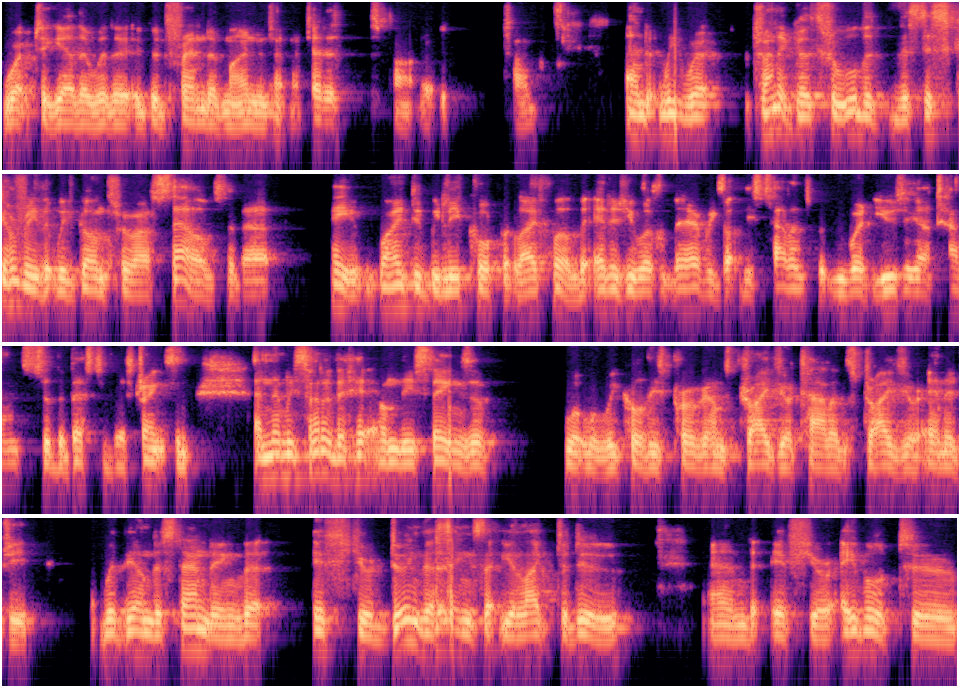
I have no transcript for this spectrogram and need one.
work together with a, a good friend of mine, in fact, my tennis partner at the time. And we were trying to go through all the, this discovery that we've gone through ourselves about, hey, why did we leave corporate life? Well, the energy wasn't there. We got these talents, but we weren't using our talents to the best of their strengths. And, and then we started to hit on these things of what we call these programs drive your talents, drive your energy with the understanding that if you're doing the things that you like to do, and if you're able to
